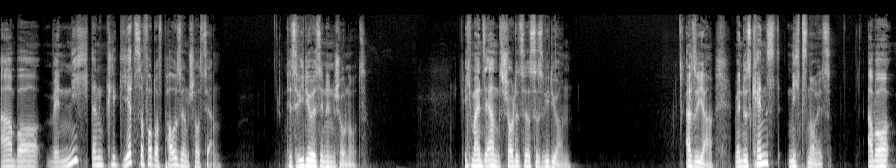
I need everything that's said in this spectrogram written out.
Aber wenn nicht, dann klick jetzt sofort auf Pause und schau es dir an. Das Video ist in den Show Notes. Ich meine es ernst, schau dir zuerst das Video an. Also ja, wenn du es kennst, nichts Neues. Aber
